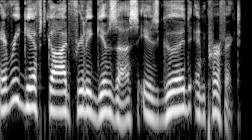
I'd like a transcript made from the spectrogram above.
every gift God freely gives us is good and perfect.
